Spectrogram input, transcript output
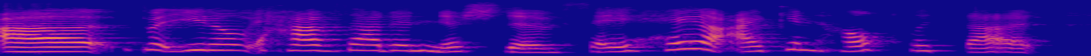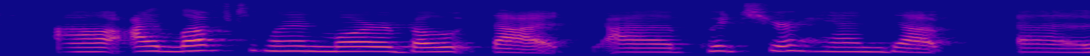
uh, but you know have that initiative say hey i can help with that uh, i love to learn more about that uh, put your hand up uh,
